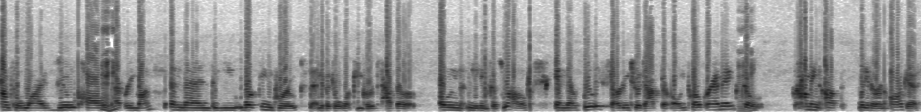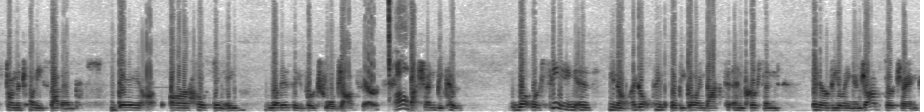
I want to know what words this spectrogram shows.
council-wide Zoom calls mm-hmm. every month, and then the working groups, the individual working groups, have their own meetings as well, and they're really starting to adapt their own programming. Mm-hmm. So, coming up later in August on the 27th, they are hosting a what is a virtual job fair oh. session because what we're seeing is, you know, I don't think we'll be going back to in person interviewing and job searching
